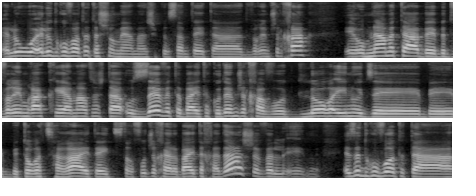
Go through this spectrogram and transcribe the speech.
אילו, אילו תגובות אתה שומע מאז שפרסמת את הדברים שלך? אמנם אתה בדברים רק אמרת שאתה עוזב את הבית הקודם שלך, ועוד לא ראינו את זה בתור הצהרה, את ההצטרפות שלך אל הבית החדש, אבל אה, איזה תגובות אתה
